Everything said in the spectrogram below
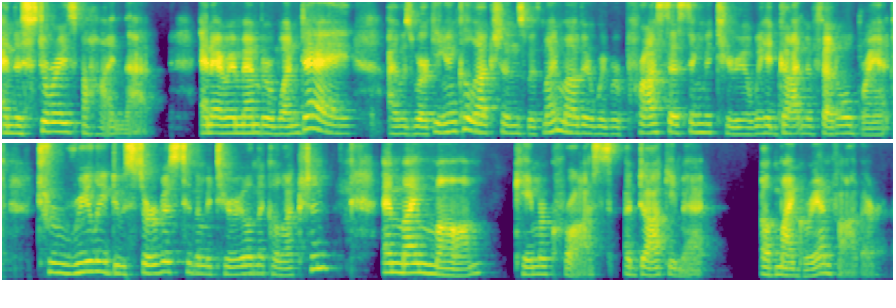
and the stories behind that. And I remember one day I was working in collections with my mother. We were processing material. We had gotten a federal grant to really do service to the material in the collection. And my mom came across a document of my grandfather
